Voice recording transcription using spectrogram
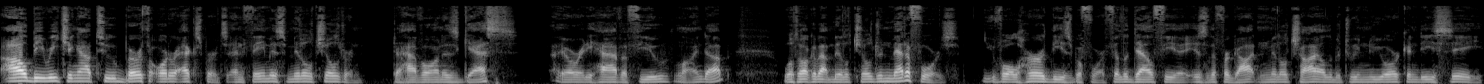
I'll be reaching out to birth order experts and famous middle children to have on as guests. I already have a few lined up. We'll talk about middle children metaphors. You've all heard these before. Philadelphia is the forgotten middle child between New York and D.C.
